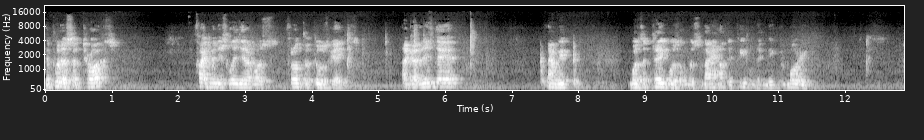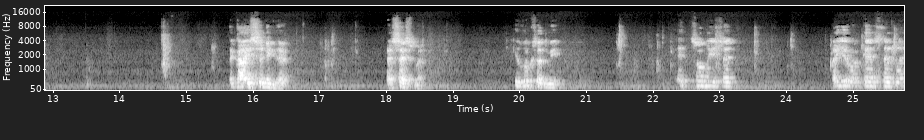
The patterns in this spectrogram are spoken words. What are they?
They put us on trucks. Five minutes later, I was in front of those gates. I got in there, and we was the train was almost 900 people. They made memorial. The guy sitting there. Assessment. He looks at me. And suddenly said, Are you against Hitler?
